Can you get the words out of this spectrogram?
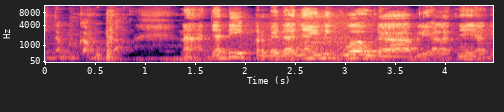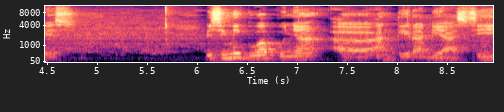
kita buka-buka. Nah jadi perbedaannya ini gua udah beli alatnya ya guys. Di sini gua punya e, anti radiasi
